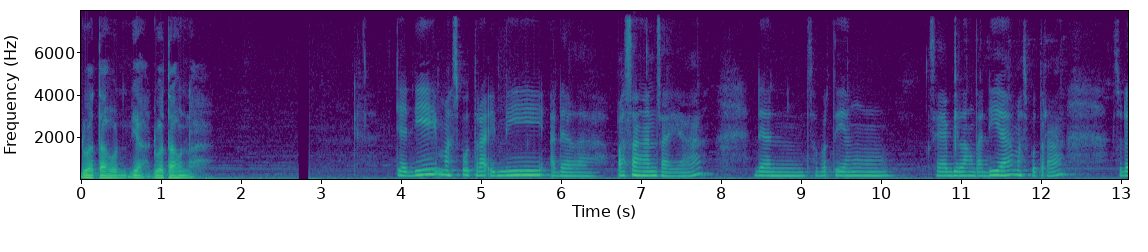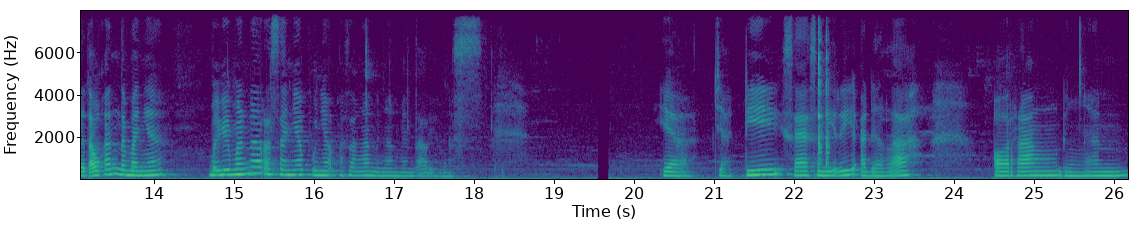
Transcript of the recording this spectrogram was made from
Dua tahun, ya dua tahun lah. Jadi Mas Putra ini adalah pasangan saya. Dan seperti yang saya bilang tadi ya Mas Putra sudah tahu kan temanya? Bagaimana rasanya punya pasangan dengan mental illness? Ya jadi saya sendiri adalah orang dengan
